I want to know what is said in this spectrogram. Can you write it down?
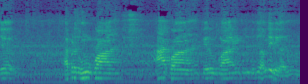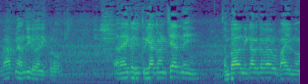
જો આપણે તો હું કોણ આ કોણ પેલું કોણ એ બધું બધું સમજી લેવાનું. વાતને સમજી લેવાની કરો અને અહીં કશું ક્રિયાકાંડ છે જ નહીં. સંભાળ નિકાલ કરવાનો ફાઇલ નો.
